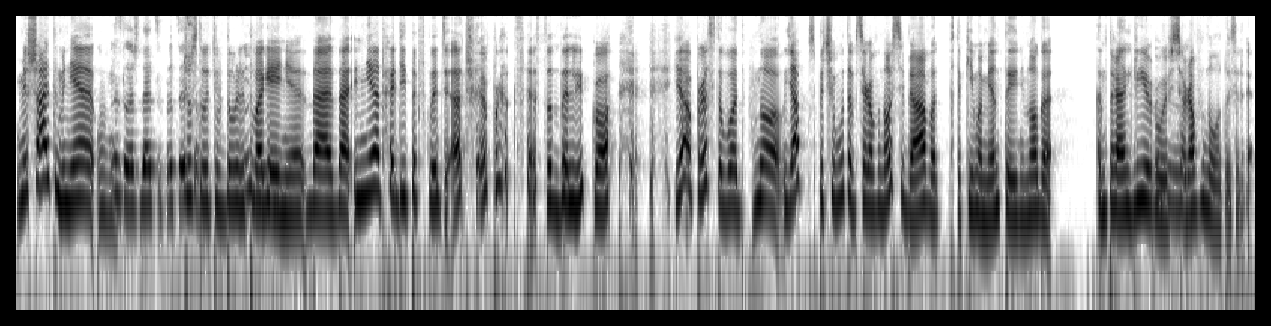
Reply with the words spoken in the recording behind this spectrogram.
мешает мне Наслаждаться процессом. чувствовать удовлетворение, да, да, и не отходить, так сказать, от процесса далеко. Я просто вот, но я почему-то все равно себя вот в такие моменты немного контролирую все Мгм. равно. То есть я такая,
